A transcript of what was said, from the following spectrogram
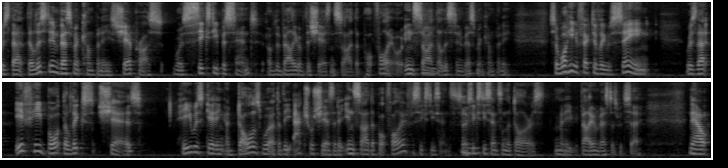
was that the listed investment company's share price was 60% of the value of the shares inside the portfolio or inside Mm. the listed investment company. So what he effectively was saying was that if he bought the Licks shares, he was getting a dollar's worth of the actual shares that are inside the portfolio for 60 cents. So Mm. 60 cents on the dollar, as many value investors would say. Now,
